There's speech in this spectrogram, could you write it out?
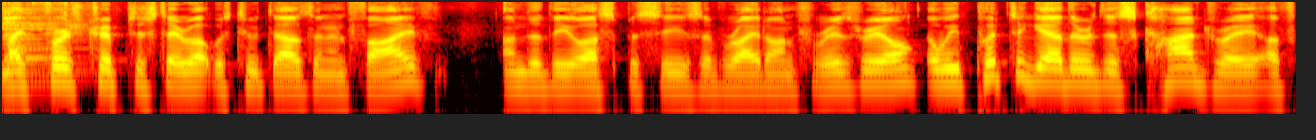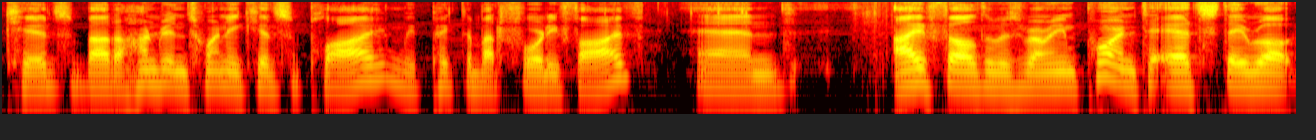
My first trip to Sderot was 2005 under the auspices of Write On for Israel. We put together this cadre of kids, about 120 kids apply. We picked about 45. And I felt it was very important to add Sderot.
